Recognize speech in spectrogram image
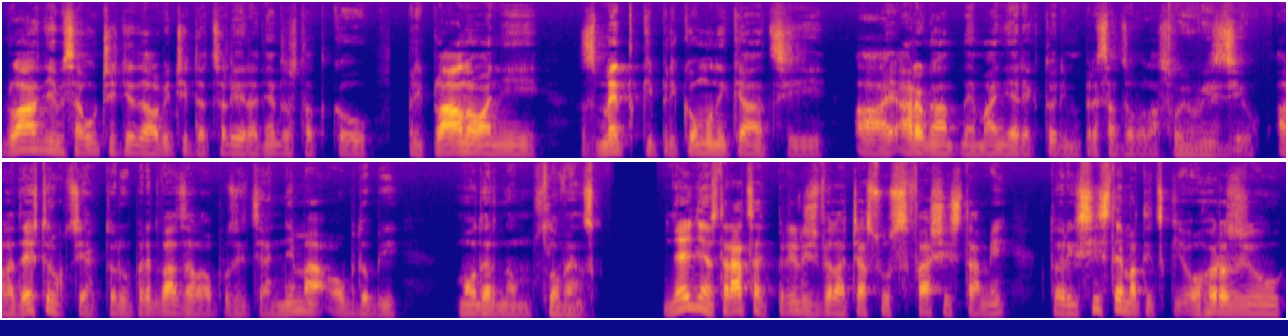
Vláde by sa určite dal vyčítať celý rad nedostatkov pri plánovaní, zmetky pri komunikácii, a aj arogantné maniere, ktorým presadzovala svoju víziu. Ale deštrukcia, ktorú predvádzala opozícia, nemá obdoby v modernom Slovensku. Nejdem strácať príliš veľa času s fašistami, ktorí systematicky ohrozujú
